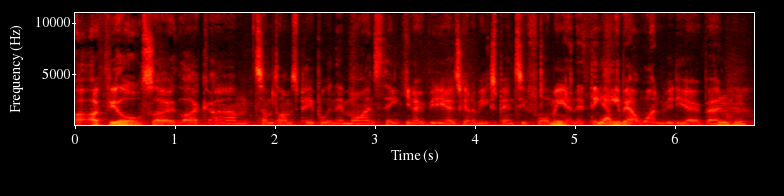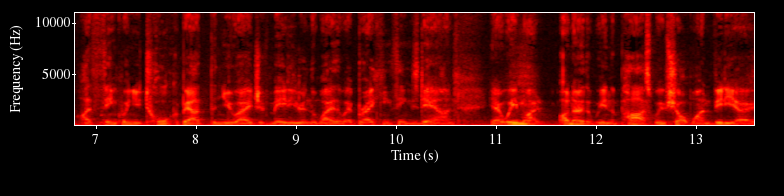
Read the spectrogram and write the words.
I feel also like um, sometimes people in their minds think, you know, video is going to be expensive for me, and they're thinking Yep. about one video. But I think when you talk about the new age of media and the way that we're breaking things down, you know, we might. I know that we in the past we've shot one video,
